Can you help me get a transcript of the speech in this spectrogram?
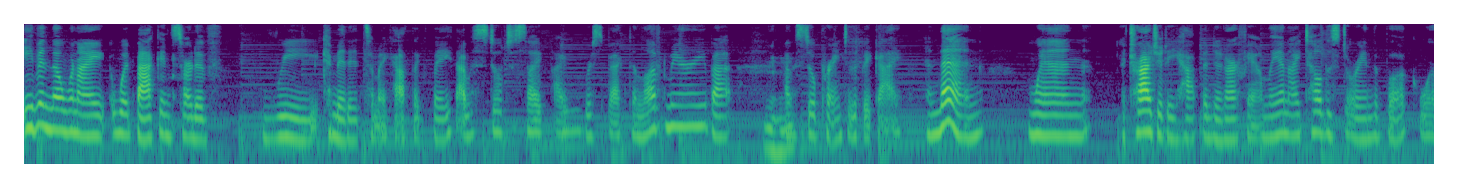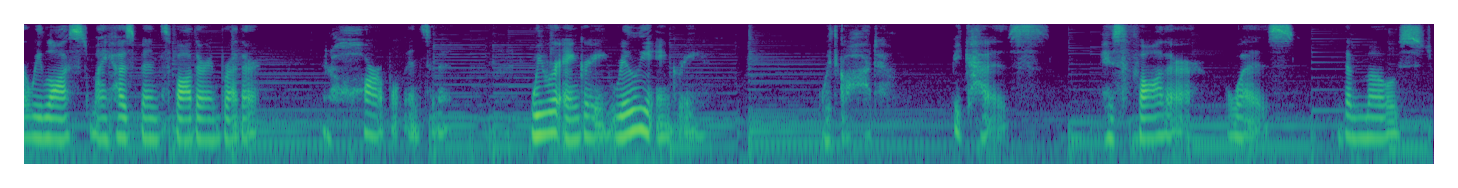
even though when I went back and sort of recommitted to my Catholic faith, I was still just like, I respect and love Mary, but I mm-hmm. was still praying to the big guy. And then when a tragedy happened in our family, and I tell the story in the book where we lost my husband's father and brother in a horrible incident. We were angry, really angry with God because his father was the most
